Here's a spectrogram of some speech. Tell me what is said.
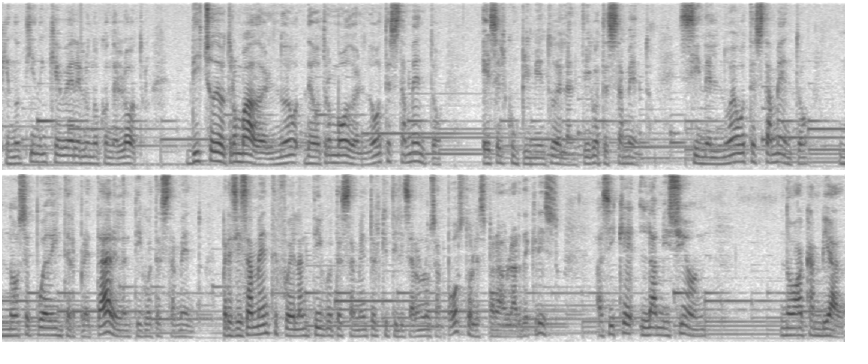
que no tienen que ver el uno con el otro. Dicho de otro modo, el nuevo, de otro modo, el Nuevo Testamento es el cumplimiento del Antiguo Testamento. Sin el Nuevo Testamento no se puede interpretar el Antiguo Testamento. Precisamente fue el Antiguo Testamento el que utilizaron los apóstoles para hablar de Cristo. Así que la misión no ha cambiado.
